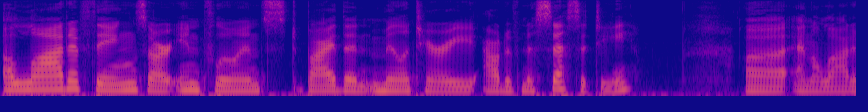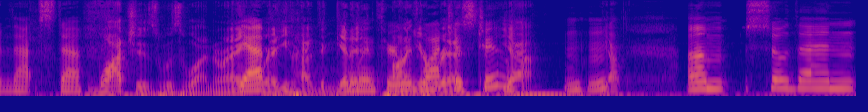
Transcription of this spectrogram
a lot of things are influenced by the military out of necessity. Uh, and a lot of that stuff. watches was one right Yep. where you had to get it Went through on with your watches, wrist too. yeah Mhm. yep Um, so then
